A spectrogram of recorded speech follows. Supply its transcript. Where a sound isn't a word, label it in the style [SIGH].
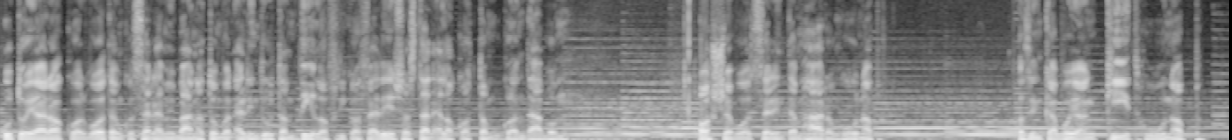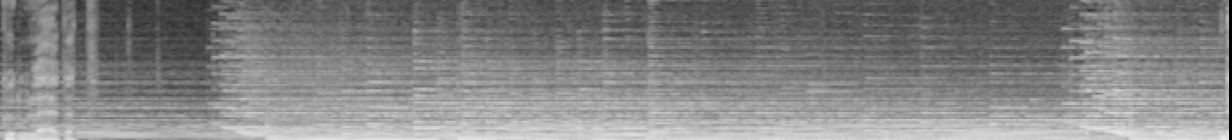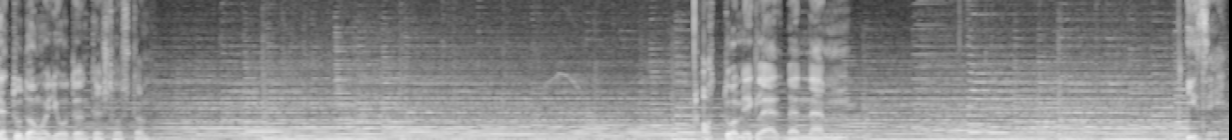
Utoljára akkor volt, amikor szerelmi bánatomban elindultam Dél-Afrika felé, és aztán elakadtam Ugandában. Az se volt szerintem három hónap az inkább olyan két hónap körül lehetett. De tudom, hogy jó döntést hoztam. Attól még lehet bennem izé.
